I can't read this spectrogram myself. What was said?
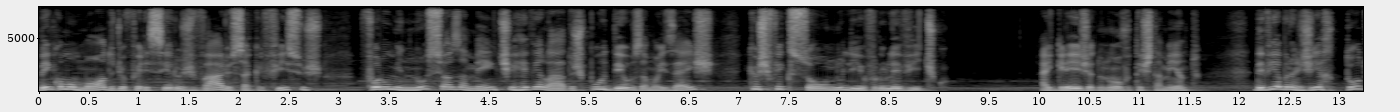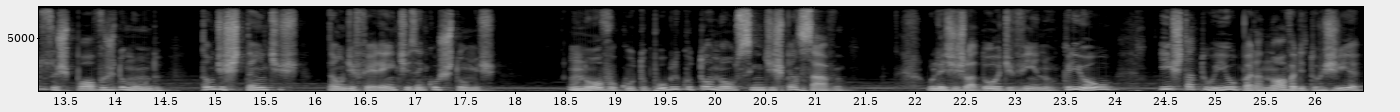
bem como o modo de oferecer os vários sacrifícios, foram minuciosamente revelados por Deus a Moisés, que os fixou no livro Levítico. A Igreja do Novo Testamento devia abranger todos os povos do mundo, tão distantes, tão diferentes em costumes. Um novo culto público tornou-se indispensável o legislador divino criou e estatuiu para a nova liturgia,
